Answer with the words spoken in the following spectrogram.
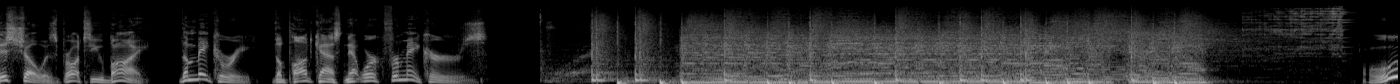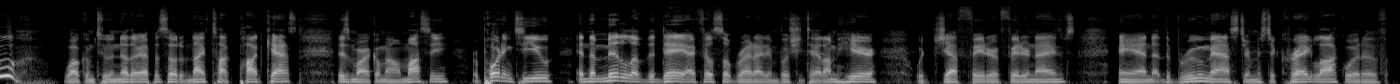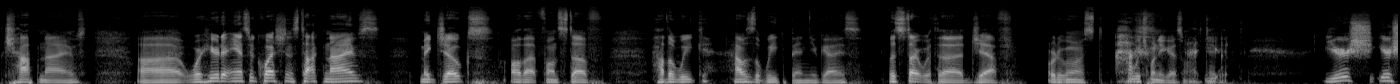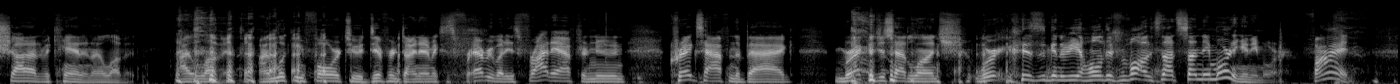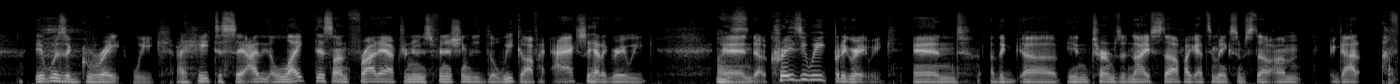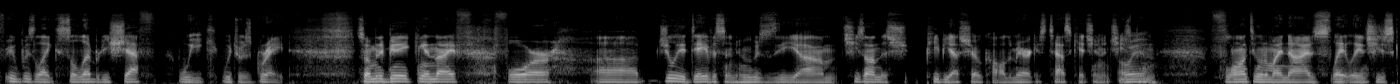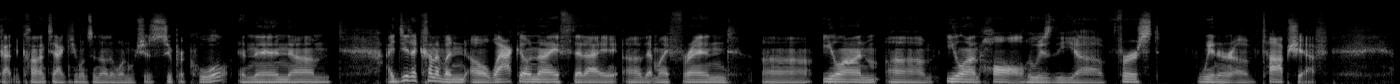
This show is brought to you by The Makery, the podcast network for makers. Ooh. Welcome to another episode of Knife Talk Podcast. This is Mareko Maumasi reporting to you in the middle of the day. I feel so bright eyed and bushy tailed. I'm here with Jeff Farsai of Farsai Knives and the brewmaster, Mr. Craig Lockwood of Chop Knives. Uh, we're here to answer questions, talk knives, make jokes, all that fun stuff. How the week? How's the week been, you guys? Let's start with uh, Jeff. Or do we want to? Which one do you guys want to take it? You're sh- you're shot out of a cannon. I love it. I love it. I'm looking forward to a different dynamics. It's for everybody. It's Friday afternoon. Craig's half in the bag. Mareko just had lunch. We're, this is going to be a whole different ball. It's not Sunday morning anymore. Fine. It was a great week. I hate to say I like this on Friday afternoons, finishing the, the week off. I actually had a great week. Nice. And a crazy week, but a great week. And the uh, in terms of knife stuff, I got to make some stuff. I'm I got it was like celebrity chef week, which was great. So I'm going to be making a knife for uh, Julia Davison, who's the um, she's on this sh- PBS show called America's Test Kitchen, and she's Oh, yeah. been flaunting one of my knives lately, and she just got in contact. She wants another one, which is super cool. And then um, I did a kind of a, a wacko knife that I uh, that my friend uh, Elon um, Elon Hall, who is the uh, first winner of Top Chef.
